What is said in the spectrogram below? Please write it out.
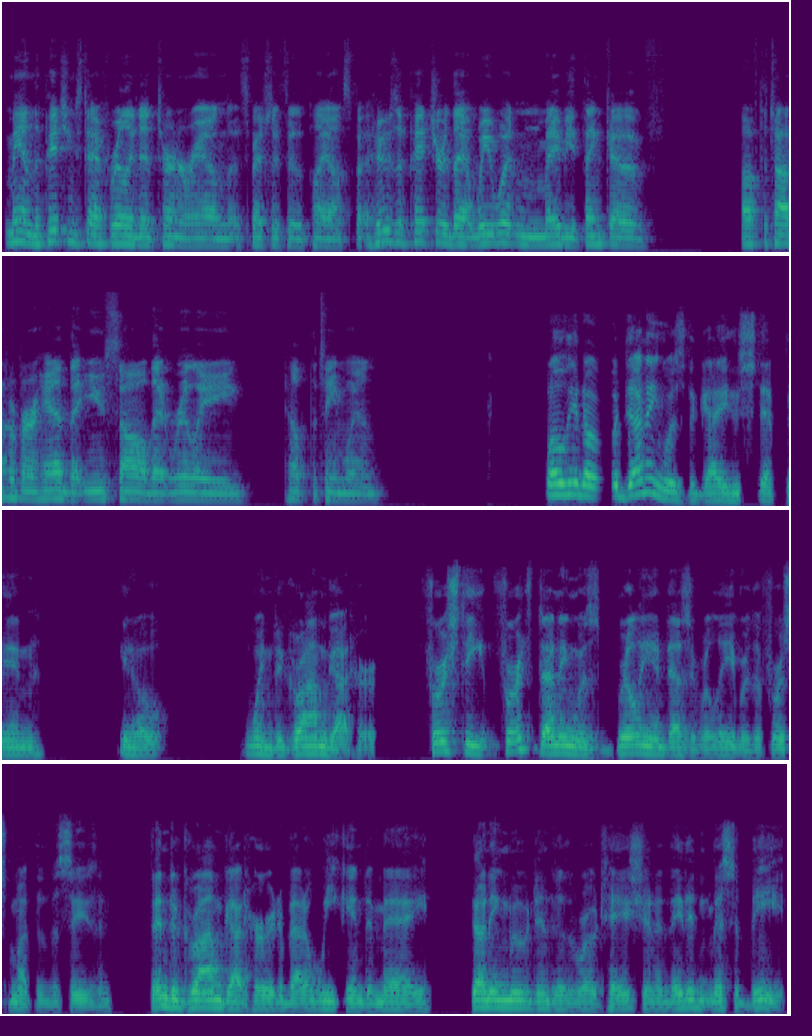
man, the pitching staff really did turn around, especially through the playoffs. But who's a pitcher that we wouldn't maybe think of off the top of our head that you saw that really helped the team win? Well, you know, Dunning was the guy who stepped in, you know, when DeGrom got hurt. First, he first Dunning was brilliant as a reliever the first month of the season. Then DeGrom got hurt about a week into May. Dunning moved into the rotation, and they didn't miss a beat.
